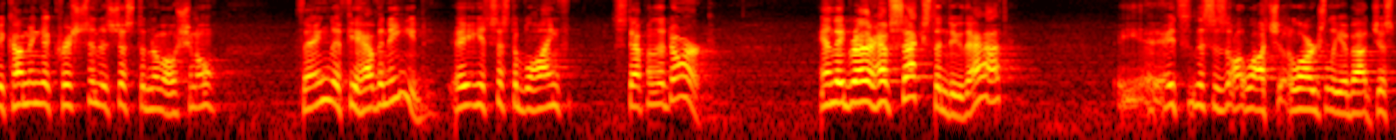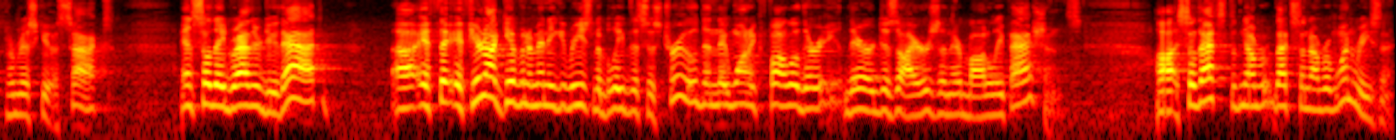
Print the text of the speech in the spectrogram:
becoming a Christian is just an emotional thing if you have a need. It's just a blind step in the dark. And they'd rather have sex than do that. It's, this is largely about just promiscuous sex. And so they'd rather do that. Uh, if, they, if you're not giving them any reason to believe this is true, then they want to follow their, their desires and their bodily passions. Uh, so that's the number. That's the number one reason.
